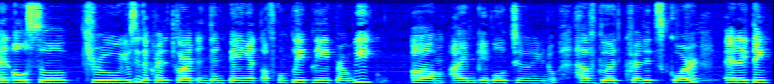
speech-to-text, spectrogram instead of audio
and also through using the credit card and then paying it off completely per week um, i'm able to you know have good credit score. And i think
